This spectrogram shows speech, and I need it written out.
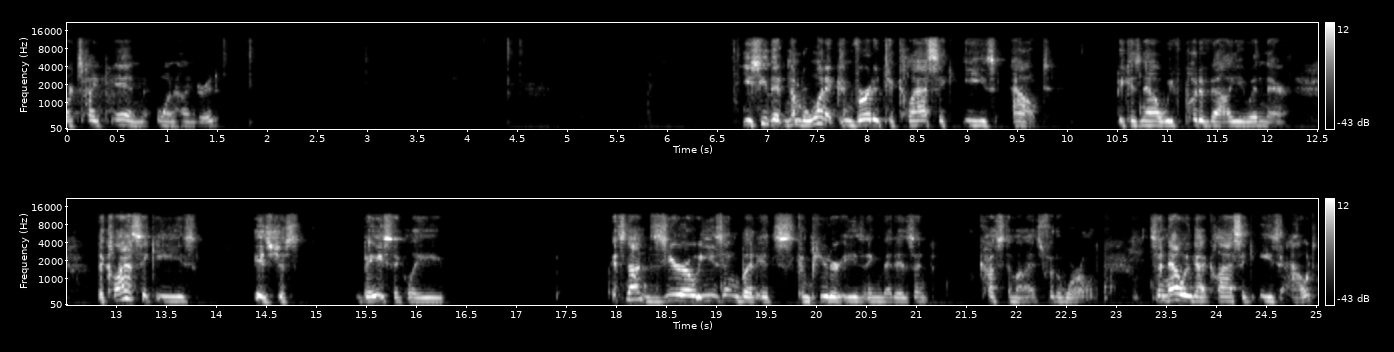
or type in 100, you see that number one, it converted to classic ease out because now we've put a value in there. The classic ease is just basically, it's not zero easing, but it's computer easing that isn't customized for the world. So now we've got classic ease out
